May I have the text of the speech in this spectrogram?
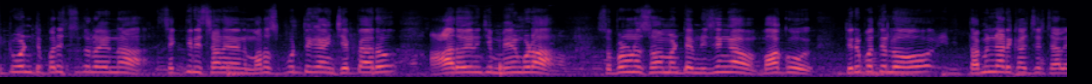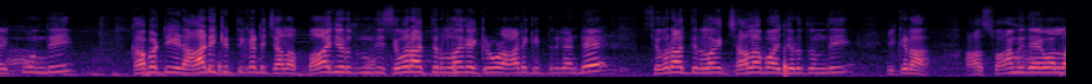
ఎటువంటి పరిస్థితులైనా శక్తినిస్తాడని మనస్ఫూర్తిగా ఆయన చెప్పారు. ఆ రోజు నుంచి మేము కూడా సుబ్రహ్మణ్య స్వామి అంటే నిజంగా మాకు తిరుపతిలో ఇది తమిళనాడు కల్చర్ చాలా ఎక్కువ ఉంది. కాబట్టి ఇక్కడ ఆడికిత్తి కంటే చాలా బాగా జరుగుతుంది. శివరాత్రిలాగా ఇక్కడ కూడా ఆడికిత్తి కంటే శివరాత్రిలాగా చాలా బాగా జరుగుతుంది. ఇక్కడ ఆ స్వామి దయ వల్ల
